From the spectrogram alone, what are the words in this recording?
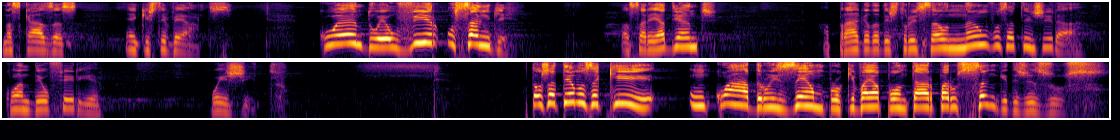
nas casas em que estiverdes. Quando eu vir o sangue, Passarei adiante. A praga da destruição não vos atingirá quando eu ferir o Egito. Então já temos aqui um quadro, um exemplo que vai apontar para o sangue de Jesus,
